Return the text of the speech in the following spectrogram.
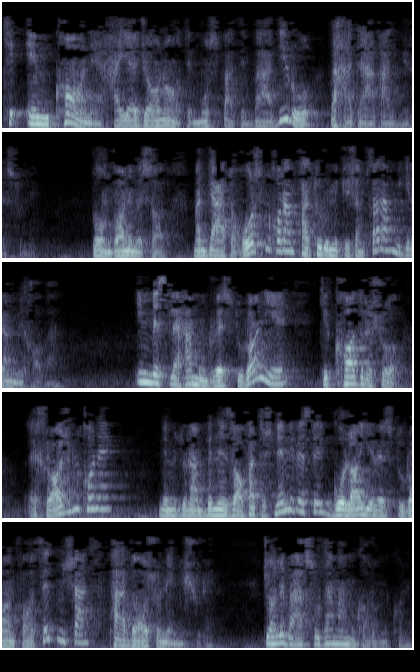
که امکان هیجانات مثبت بعدی رو به حداقل میرسونه. به عنوان مثال من ده تا قرص می‌خورم پتو رو می‌کشم سرم می‌گیرم میخوابم. این مثل همون رستورانیه که کادرش رو اخراج می‌کنه نمی‌دونم به نظافتش نمی‌رسه گلای رستوران فاسد میشن پرده رو نمیشوره جالب افسرده هم همون کارو می‌کنه.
